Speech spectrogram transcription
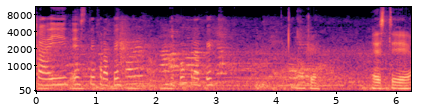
Chai este frappé. Tipo frappé. Ok. Este.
